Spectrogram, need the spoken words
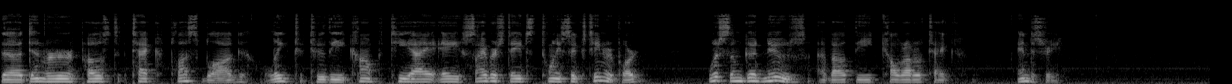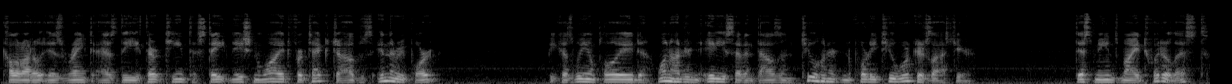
The Denver Post Tech Plus blog linked to the CompTIA CyberStates 2016 report with some good news about the Colorado tech industry. Colorado is ranked as the 13th state nationwide for tech jobs in the report because we employed 187,242 workers last year. This means my Twitter list,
